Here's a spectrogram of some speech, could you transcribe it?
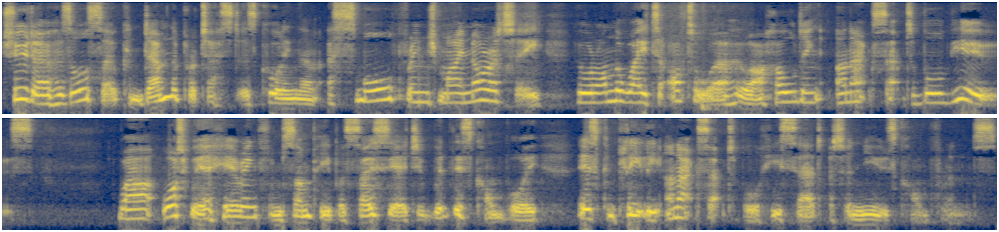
Trudeau has also condemned the protesters, calling them a small fringe minority who are on the way to Ottawa who are holding unacceptable views. While what we are hearing from some people associated with this convoy is completely unacceptable, he said at a news conference.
